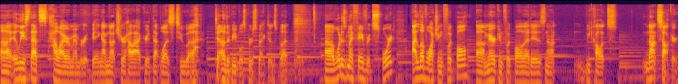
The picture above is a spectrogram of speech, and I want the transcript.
Uh, at least that's how I remember it being. I'm not sure how accurate that was to uh, to other people's perspectives, but uh, what is my favorite sport? I love watching football, uh, American football. That is not we call it not soccer,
